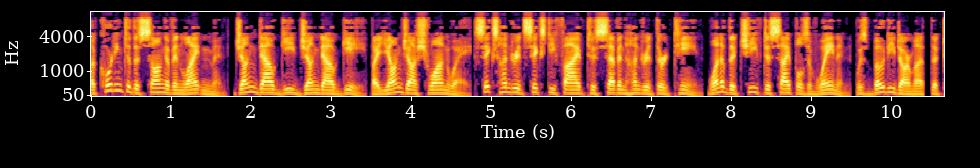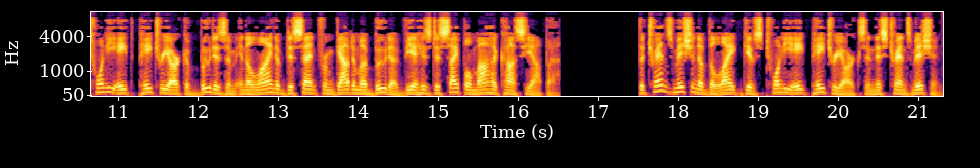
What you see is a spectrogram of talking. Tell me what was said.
According to the Song of Enlightenment Zheng Dao Gi Zheng Dao Gi by Yangjia Xuanwei 665-713, one of the chief disciples of Huineng, was Bodhidharma, the 28th patriarch of Buddhism in a line of descent from Gautama Buddha via his disciple Mahakasyapa. The transmission of the light gives 28 patriarchs in this transmission.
